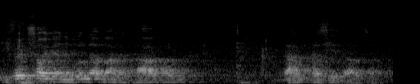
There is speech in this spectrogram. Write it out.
Ich wünsche euch eine wunderbare Tagung. Danke, dass ihr da seid.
